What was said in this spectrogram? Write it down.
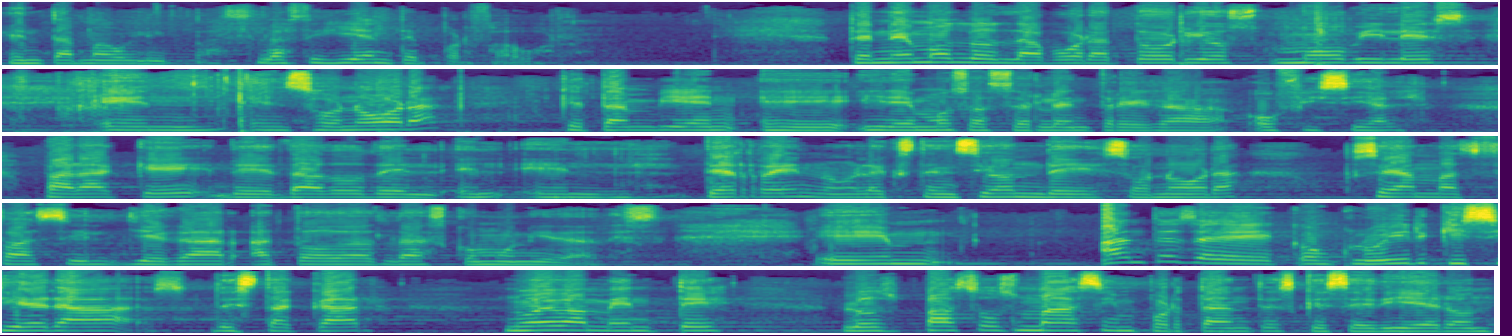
en Tamaulipas. La siguiente, por favor. Tenemos los laboratorios móviles en, Sonora que también eh, iremos a hacer la entrega oficial para que, dado del, el, terreno, la extensión de Sonora, sea más fácil llegar a todas las comunidades. Em, antes de concluir, quisiera destacar nuevamente los pasos más importantes que se dieron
